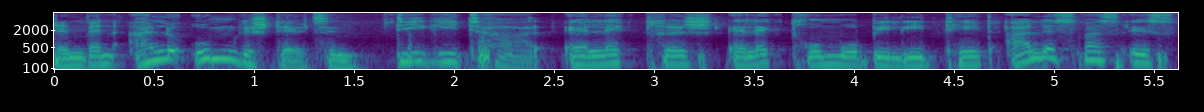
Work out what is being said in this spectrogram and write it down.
Denn wenn alle umgestellt sind, digital, elektrisch, Elektromobilität, alles was ist,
